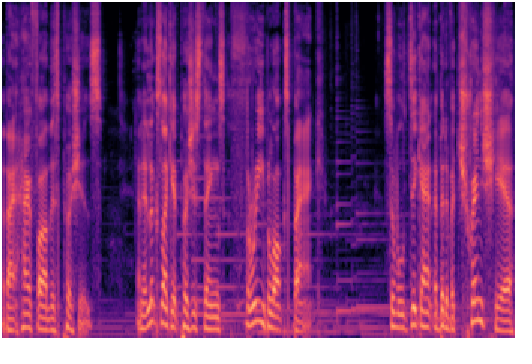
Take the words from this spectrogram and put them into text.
about how far this pushes and it looks like it pushes things three blocks back. So we'll dig out a bit of a trench here,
